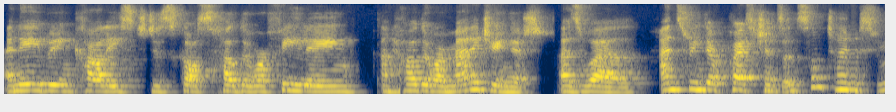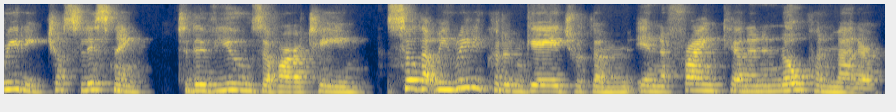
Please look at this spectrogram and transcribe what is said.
enabling colleagues to discuss how they were feeling and how they were managing it as well, answering their questions and sometimes really just listening to the views of our team so that we really could engage with them in a frank and in an open manner.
